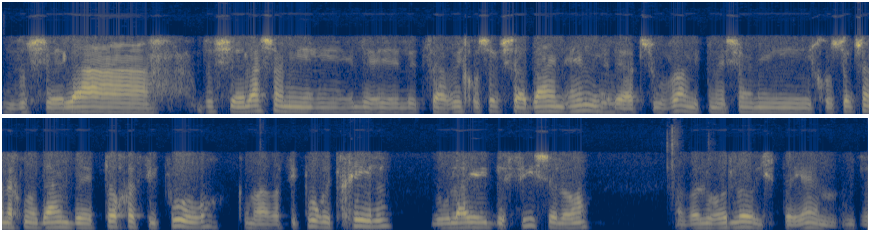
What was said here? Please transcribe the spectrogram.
זו שאלה, זו שאלה שאני לצערי חושב שעדיין אין לי עליה תשובה, מפני שאני חושב שאנחנו עדיין בתוך הסיפור, כלומר הסיפור התחיל, ואולי בשיא שלו, אבל הוא עוד לא הסתיים. ו...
